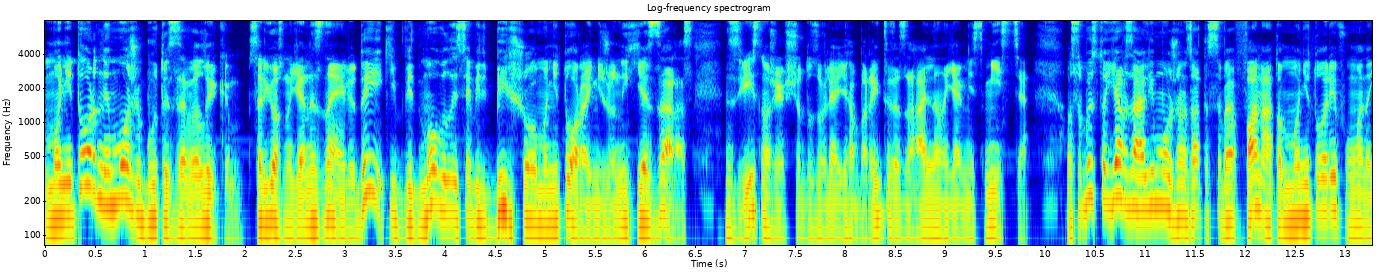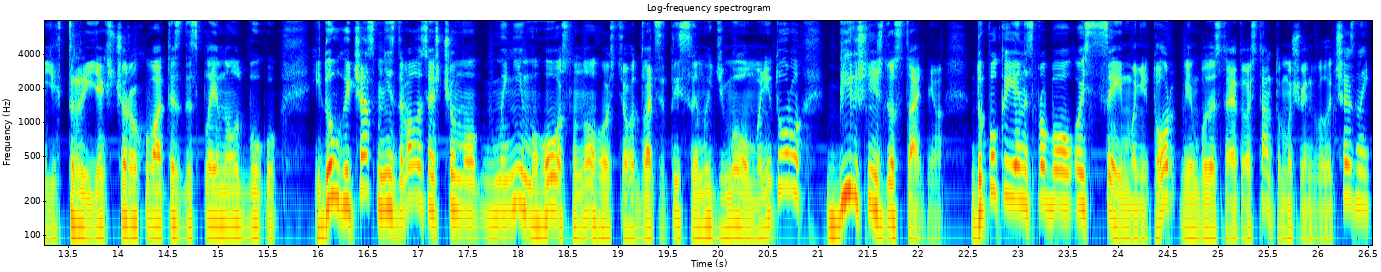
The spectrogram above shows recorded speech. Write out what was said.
Монітор не може бути завеликим. Серйозно, я не знаю людей, які б відмовилися від більшого монітора, ніж у них є зараз. Звісно ж, якщо дозволяє габарити та загальна наявність місця. Особисто я взагалі можу назвати себе фанатом моніторів. У мене їх три, якщо рахувати з дисплеєм ноутбуку. І довгий час мені здавалося, що мені мого основного ось цього 27-дюймового монітору більш ніж достатньо. Допоки я не спробував ось цей монітор, він буде стояти ось там, тому що він величезний.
